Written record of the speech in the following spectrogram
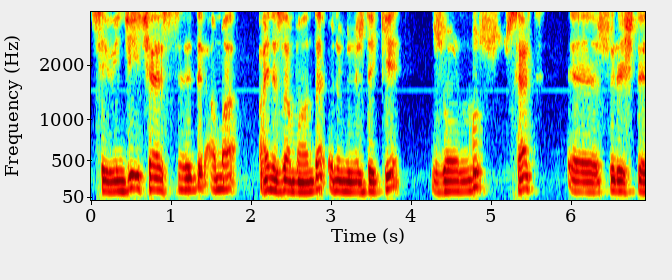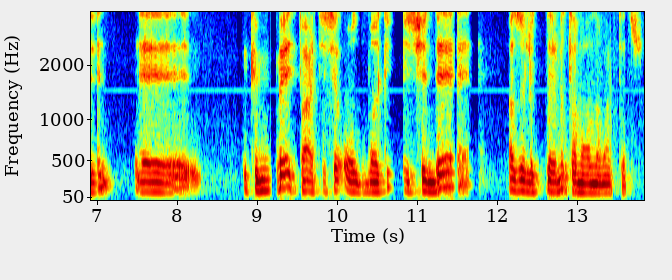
sevinci içerisindedir ama aynı zamanda önümüzdeki zorlu, sert e, süreçlerin e, hükümet partisi olmak için de hazırlıklarını tamamlamaktadır.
